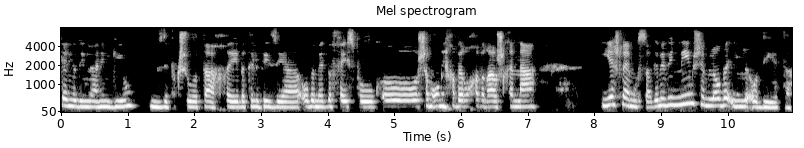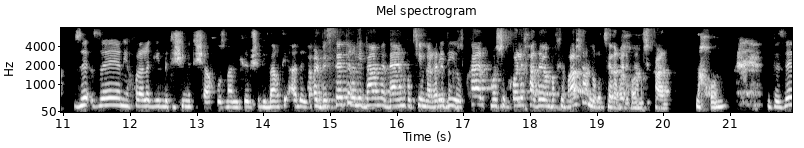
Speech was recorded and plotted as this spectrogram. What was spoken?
כן יודעים לאן הם הגיעו, אם זה פגשו אותך בטלוויזיה, או באמת בפייסבוק, או שמעו מחבר או חברה או שכנה, יש להם מושג, הם מבינים שהם לא באים לעוד דיאטה. זה, זה אני יכולה להגיד ב-99% מהמקרים שדיברתי עד היום. אבל בסתר ליבם עדיין רוצים לרדת במשקל, כמו שכל אחד היום בחברה שלנו רוצה לרדת נכון, במשקל. נכון. וזה,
